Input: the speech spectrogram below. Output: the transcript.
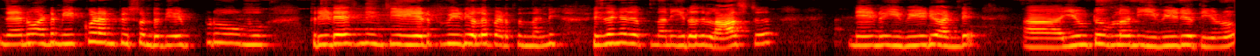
నేను అంటే మీకు కూడా అనిపిస్తుంటుంది. ఎప్పుడు త్రీ డేస్ నుంచి ఏడుపు వీడియోలో పెడుతుందండి. నిజంగా చెప్తున్నాను ఈరోజు లాస్ట్ నేను ఈ వీడియో అంటే యూట్యూబ్లోని ఈ వీడియో తీయడం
